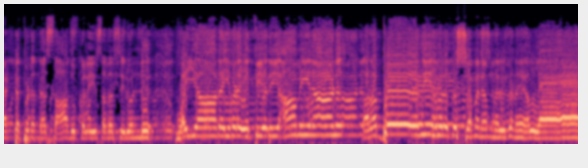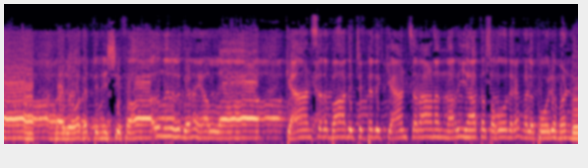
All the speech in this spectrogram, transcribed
കട്ടപ്പെടുന്ന സാധുക്കൾ ഈ സദസ്സിലുണ്ട്. വയ്യാതെ ഇവിടെ എത്തിയത് ആമീനാണ്. നീ അവർക്ക് ശമനം നൽകണേ അല്ല. രോഗത്തിന് ശിഫ നൽകണേ ക്യാൻസർ ബാധിച്ചിട്ടത് ക്യാൻസർ ആണെന്നറിയാത്ത സഹോദരങ്ങൾ പോലുമുണ്ട്.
